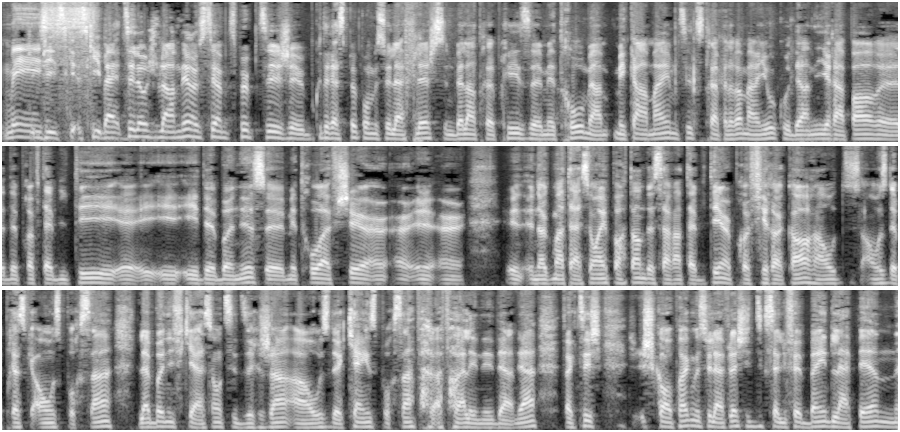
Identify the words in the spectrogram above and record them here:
mais ce, qui, ben tu sais là où je voulais en venir aussi un petit peu, tu j'ai beaucoup de respect pour Monsieur Laflèche, c'est une belle entreprise euh, métro, mais mais quand même, tu te rappelleras Mario qu'au dernier rapport euh, de profitabilité et, et, de bonus, métro a affiché un, un, une augmentation importante de sa rentabilité, un profit record en hausse, en hausse de presque 11% la bonification de ses dirigeants en hausse de 15% par rapport à l'année dernière. Fait que tu sais, je, je comprends que Monsieur Laflèche Flèche, il dit que ça lui fait bien de la peine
